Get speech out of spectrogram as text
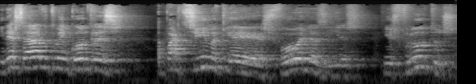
E nesta árvore tu encontras a parte de cima que é as folhas e, as, e os frutos,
